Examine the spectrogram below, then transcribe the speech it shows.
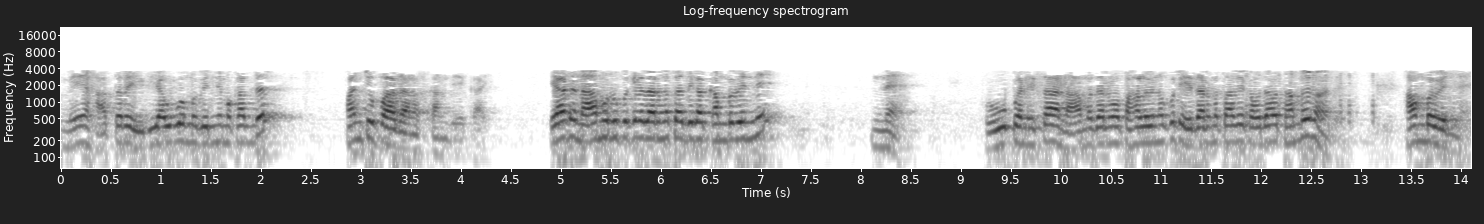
මේ හතර ඉරියව්වම වෙන්නේ මොකද්ද? පංච උපාදාන ස්කන්ධයකයි. එයාට නාම රූප කියලා ධර්මතා දෙකක් හම්බ වෙන්නේ නැහැ. රූප නිසා නාම ධර්ම පහළ වෙනකොට ඒ ධර්මතාවය කවදාවත් හම්බ වෙනවද? හම්බ වෙන්නේ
